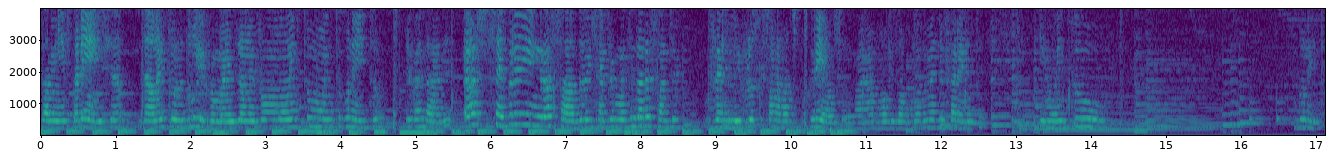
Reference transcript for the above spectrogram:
da minha experiência da leitura do livro, mas é um livro muito, muito bonito, de verdade. Eu acho sempre engraçado e sempre muito interessante ver livros que são narrados por crianças, né? É uma visão completamente diferente e muito bonita.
